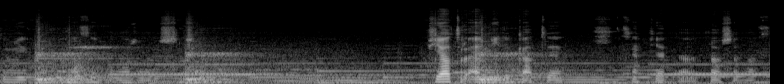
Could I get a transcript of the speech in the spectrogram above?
To mi. Piotr Emilka, ty. Ja pierdolę, proszę was.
